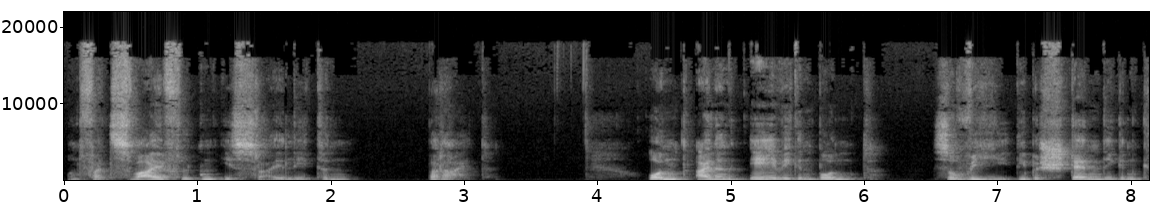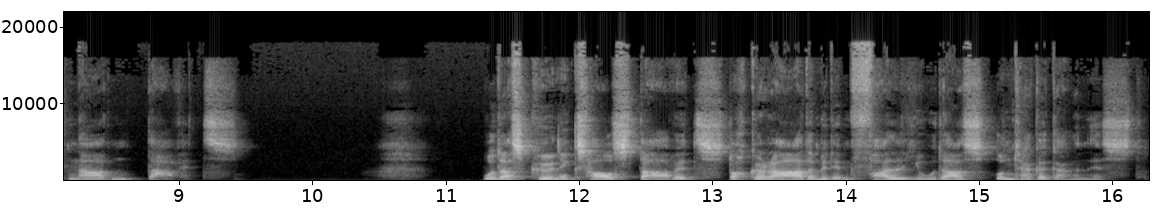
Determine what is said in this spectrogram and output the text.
und verzweifelten Israeliten bereit und einen ewigen Bund sowie die beständigen Gnaden Davids. Wo das Königshaus Davids doch gerade mit dem Fall Judas untergegangen ist.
